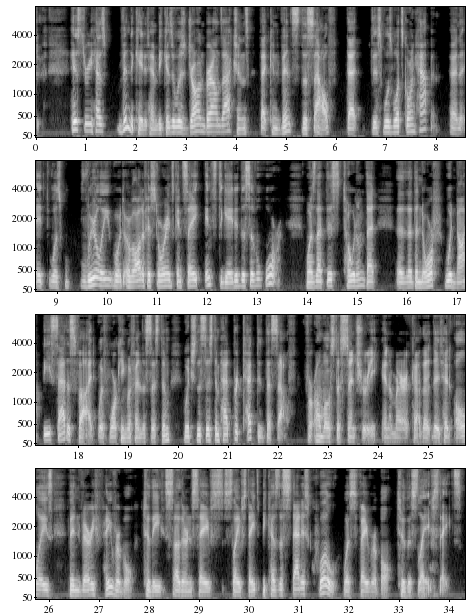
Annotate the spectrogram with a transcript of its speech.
history has vindicated him because it was John Brown's actions that convinced the South that this was what's going to happen. And it was really what a lot of historians can say instigated the Civil War was that this totem that uh, that the North would not be satisfied with working within the system, which the system had protected the South for almost a century in America, that it had always been very favorable to the southern slave, slave states because the status quo was favorable to the slave states.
